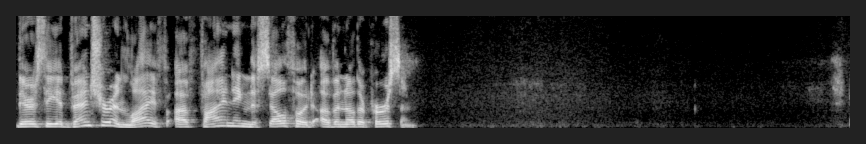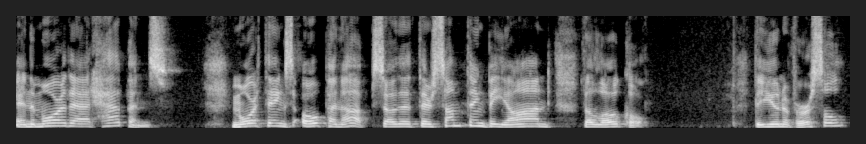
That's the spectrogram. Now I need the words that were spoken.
there's the adventure in life of finding the selfhood of another person. And the more that happens, more things open up so that there's something beyond the local, the universal,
